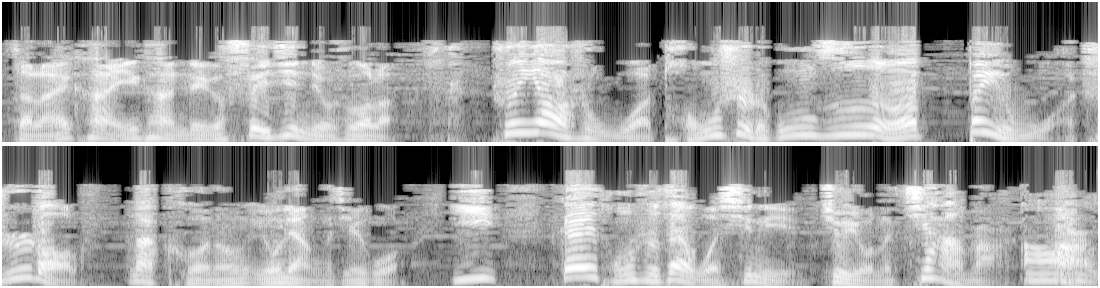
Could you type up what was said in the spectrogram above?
再来看一看这个费劲就说了，说要是我同事的工资额被我知道了，那可能有两个结果：一，该同事在我心里就有了价码；哦二，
